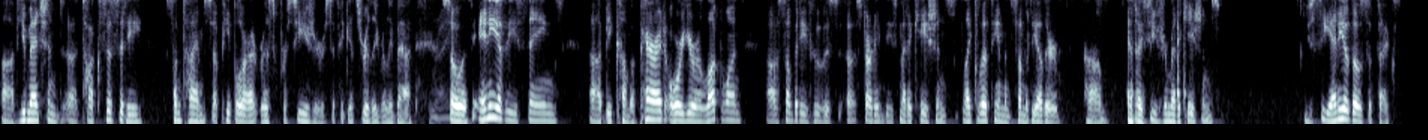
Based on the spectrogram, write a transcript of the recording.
Uh, you mentioned uh, toxicity. Sometimes uh, people are at risk for seizures if it gets really, really bad. Right. So if any of these things uh, become apparent, or you're a loved one, uh, somebody who is uh, starting these medications like lithium and some of the other um, anti-seizure medications, you see any of those effects,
